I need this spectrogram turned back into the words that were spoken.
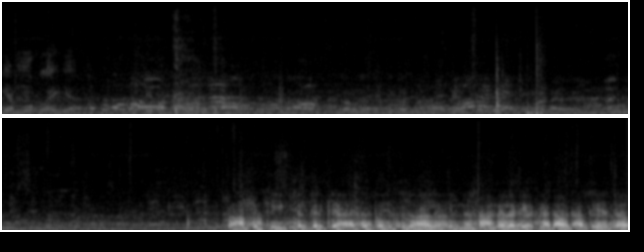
ग्रिप काफ़ी ठीक चल करके आया था तो रहा लेकिन सामने वाला टीम फ़ायदा उठाती है तो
